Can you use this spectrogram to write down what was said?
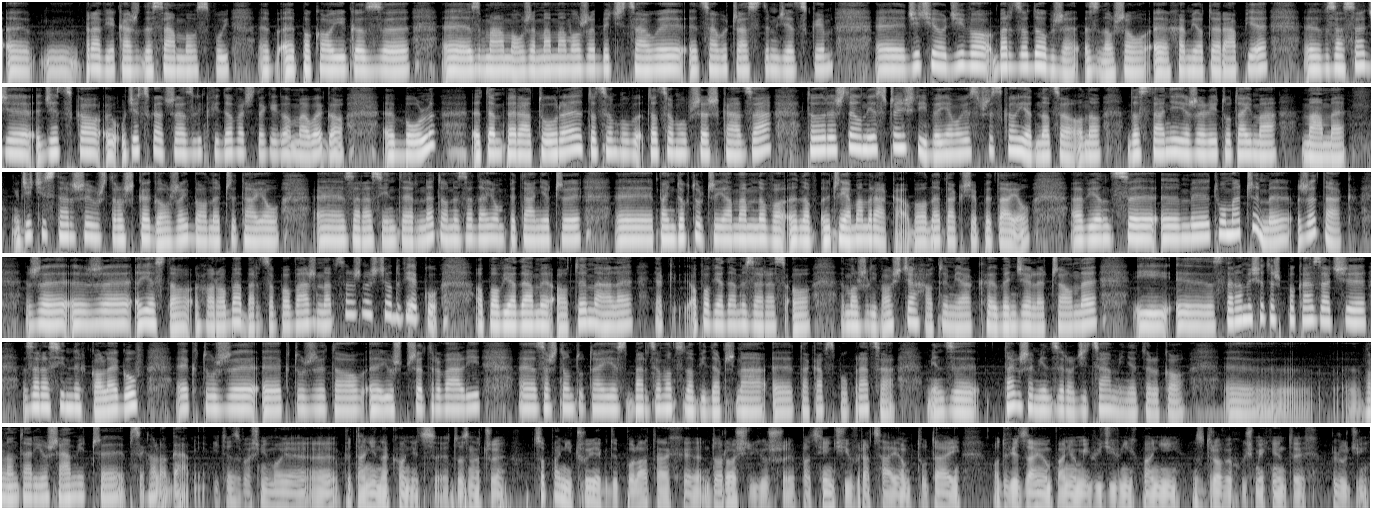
prawie każde samo swój y, y, pokoik z, y, z mamą, że mama może być cały, cały czas z tym dzieckiem. Y, Dzieci o dziwo bardzo dobrze znoszą chemioterapię. W zasadzie dziecko, u dziecka trzeba zlikwidować takiego małego ból, temperaturę, to co, mu, to co mu przeszkadza, to resztę on jest szczęśliwy. Jemu jest wszystko jedno, co ono dostanie, jeżeli tutaj ma mamę. Dzieci starsze już troszkę gorzej, bo one czytają e, zaraz internet. One zadają pytanie, czy e, pani doktor, czy ja mam nowo, now, czy ja mam raka, bo one tak się pytają. A więc e, my tłumaczymy, że tak. Że, że jest to choroba bardzo poważna, w zależności od wieku opowiadamy o tym, ale jak opowiadamy zaraz o możliwościach, o tym, jak będzie leczone i y, staramy się też pokazać y, zaraz innych kolegów, y, którzy, którzy to już przetrwali. Zresztą tutaj jest bardzo mocno widoczna taka współpraca między, także między rodzicami, nie tylko wolontariuszami czy psychologami. I to jest właśnie moje e, pytanie na koniec. E, To znaczy, co pani czuje, gdy po latach e, dorośli już pacjenci wracają tutaj, odwiedzają panią i widzi w nich pani zdrowych, uśmiechniętych ludzi?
